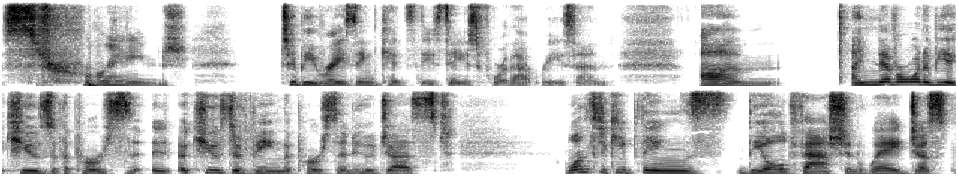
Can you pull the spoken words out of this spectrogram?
strange to be raising kids these days for that reason. Um, I never want to be accused of the person, accused of being the person who just, wants to keep things the old fashioned way just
